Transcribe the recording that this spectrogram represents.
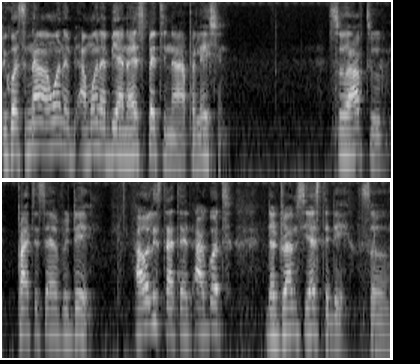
because now I want to I wanna be an expert in appellation. So I have to practice every day. I only started, I got the drums yesterday. So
